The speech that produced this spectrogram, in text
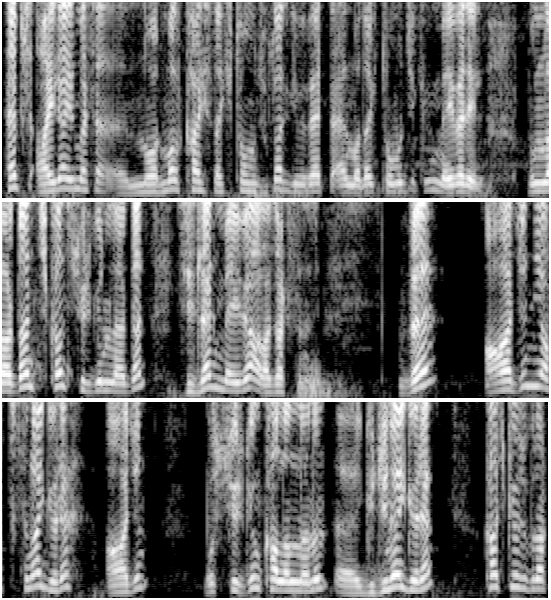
hepsi ayrı ayrı mesela e, normal kayısıdaki tomurcuklar gibi veya da elmadaki tomurcuk gibi meyve değil. Bunlardan çıkan sürgünlerden sizler meyve alacaksınız. Ve ağacın yapısına göre ağacın bu sürgün kalınlığının e, gücüne göre kaç göz bırak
